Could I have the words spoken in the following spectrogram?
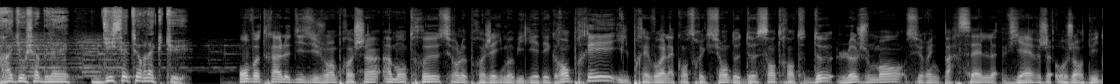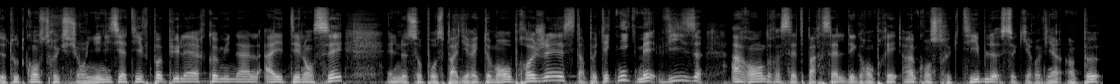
Radio Chablais, 17h L'Actu. On votera le 18 juin prochain à Montreux sur le projet immobilier des Grands Prés. Il prévoit la construction de 232 logements sur une parcelle vierge aujourd'hui de toute construction. Une initiative populaire communale a été lancée. Elle ne s'oppose pas directement au projet, c'est un peu technique, mais vise à rendre cette parcelle des Grands Prés inconstructible, ce qui revient un peu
